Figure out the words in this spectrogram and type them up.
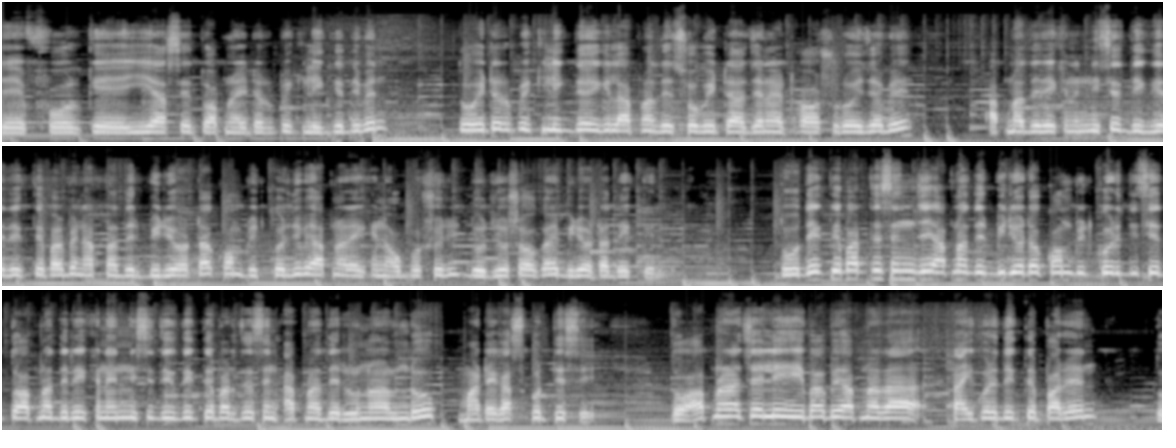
যে ফোর কে ই আছে, তো আপনারা এটার উপরে ক্লিক দিয়ে দেবেন। তো এটার উপরে ক্লিক দিয়ে গেলে আপনাদের ছবিটা জেনারেট হওয়া শুরু হয়ে যাবে। আপনাদের এখানে নিচের দিক দিয়ে দেখতে পারবেন, আপনাদের ভিডিওটা কমপ্লিট করে দেবে। আপনারা এখানে অবশ্যই ধৈর্য সহকারে ভিডিওটা দেখবেন। তো দেখতে পারতেছেন যে আপনাদের ভিডিওটা কমপ্লিট করে দিছে, তো আপনাদের এখানে নিচে দেখতে পারতেছেন আপনাদের রোনাল্ডো মাঠে কাজ করতেছে। তো আপনারা চাইলে এইভাবে আপনারা ট্রাই করে দেখতে পারেন। তো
